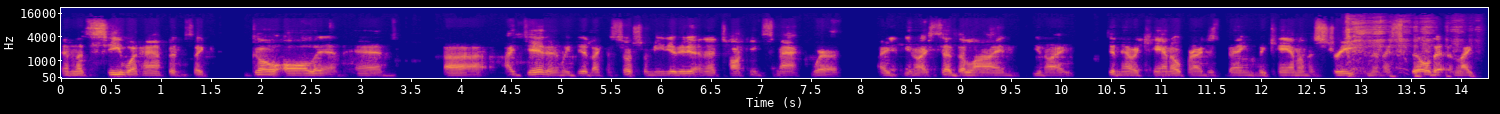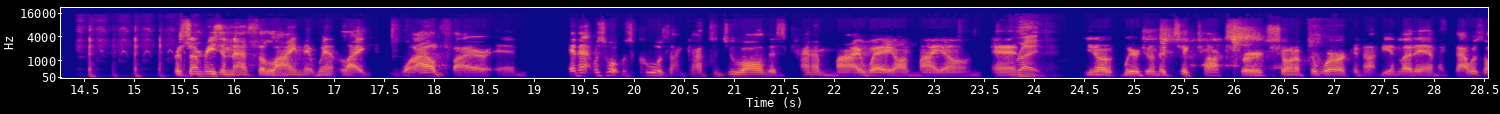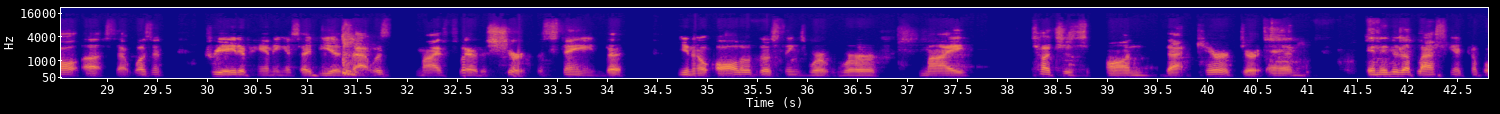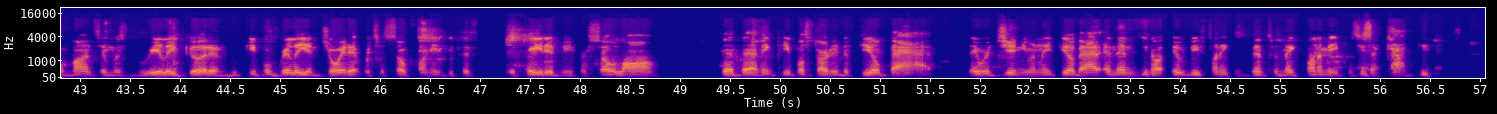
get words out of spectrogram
and let's see what happens. Like go all in. And uh, I did, and we did like a social media video and a talking smack where I, you know, I said the line, you know, I didn't have a can opener. I just banged the can on the street and then I spilled it. And like, for some reason, that's the line that went like wildfire. And and that was what was cool is I got to do all this kind of my way on my own. And right. you know, we were doing the TikToks for showing up to work and not being let in. Like that was all us. That wasn't creative handing us ideas. That was my flair, the shirt, the stain, the you know, all of those things were were my touches on that character. And it ended up lasting a couple months and was really good and people really enjoyed it, which is so funny because it hated me for so long that I think people started to feel bad. They were genuinely feel bad. And then, you know, it would be funny because Vince would make fun of me because he's like, God, you,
